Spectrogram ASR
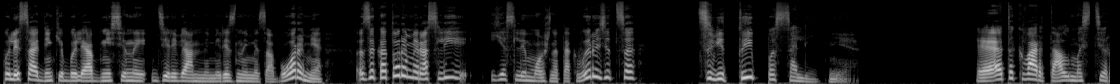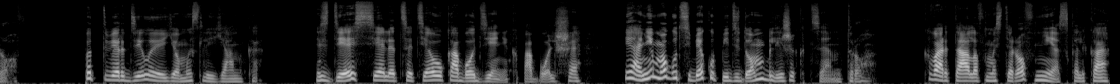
Полисадники были обнесены деревянными резными заборами, за которыми росли, если можно так выразиться, цветы посолиднее. Это квартал мастеров, подтвердила ее мысли Янка. Здесь селятся те, у кого денег побольше, и они могут себе купить дом ближе к центру. Кварталов мастеров несколько.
